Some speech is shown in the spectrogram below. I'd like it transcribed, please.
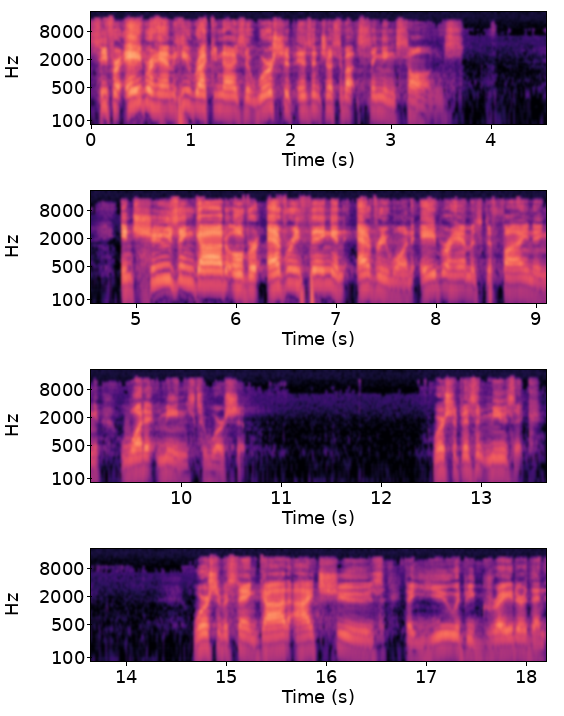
See, for Abraham, he recognized that worship isn't just about singing songs. In choosing God over everything and everyone, Abraham is defining what it means to worship. Worship isn't music. Worship is saying, God, I choose that you would be greater than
